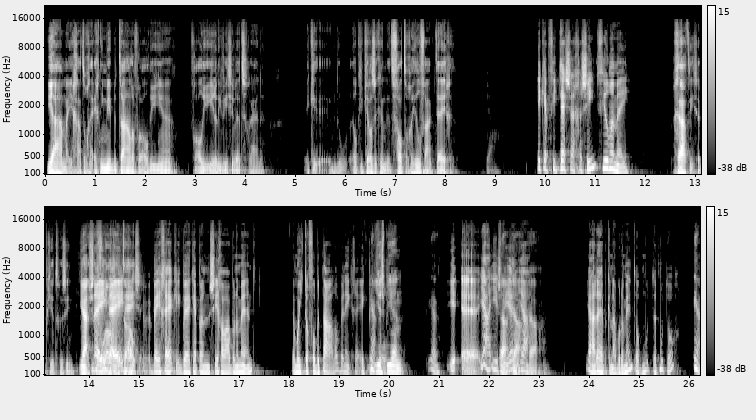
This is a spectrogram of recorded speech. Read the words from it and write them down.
Ja, maar je gaat toch echt niet meer betalen voor al die, eh voor al die eredivisiewedstrijden. Ik, eh, ik bedoel, elke keer als ik een, het valt toch heel vaak tegen. Ja. Ik heb Vitesse gezien, viel me mee. Gratis heb je het gezien. Ja, je nee, nee, nee, ben je gek? Ik, ben, ik heb een Ziggo-abonnement. Daar moet je toch voor betalen? Of ben ik gek? Ik ben Ja. ESPN. Ja. I- eh, ja, ESPN, ja, ja, ja. ja. daar heb ik een abonnement op. Moet, dat moet toch? Ja.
